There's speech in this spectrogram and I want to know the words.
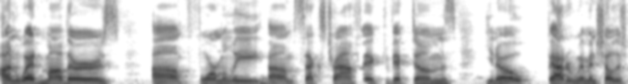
unwed mothers, um, formerly um, sex trafficked victims, you know, battered women shelters.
